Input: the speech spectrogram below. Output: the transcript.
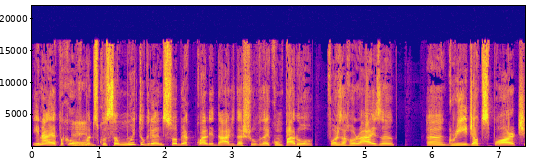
E na época houve é. uma discussão muito grande sobre a qualidade das chuvas. Aí comparou Forza Horizon, uh, Grid Autosport,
